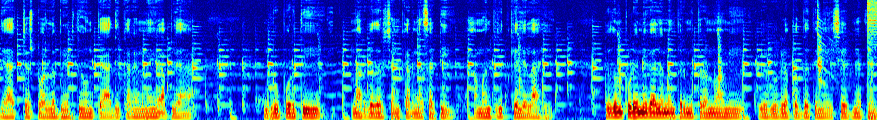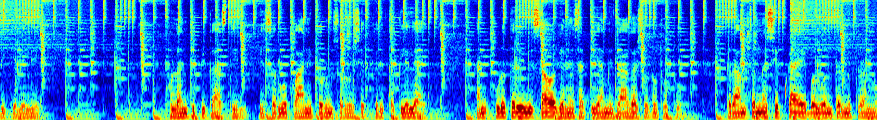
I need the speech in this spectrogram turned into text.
देहातच्या स्टॉलला भेट देऊन त्या अधिकाऱ्यांनाही आपल्या ग्रुपवरती मार्गदर्शन करण्यासाठी आमंत्रित केलेलं आहे. तिथून पुढे निघाल्यानंतर मित्रांनो आम्ही वेगवेगळ्या पद्धतीने शेडनेटमध्ये केलेली फुलांची पिकं असतील हे सर्व पाहणी करून सर्व शेतकरी थकलेले आहेत. आणि कुठंतरी विसावा घेण्यासाठी आम्ही जागा शोधत होतो. तर आमचं नशीब काय आहे बलवंतर मित्रांनो?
